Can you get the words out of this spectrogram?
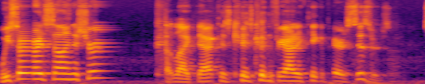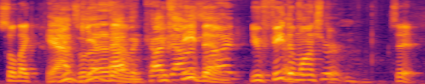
We started selling the shirt cut like that because kids couldn't figure out how to take a pair of scissors. So like Yeah, you so give them, the you feed the them, side, you feed the monster. t-shirt. That's it.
